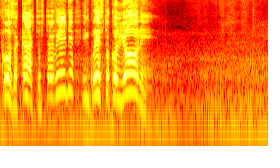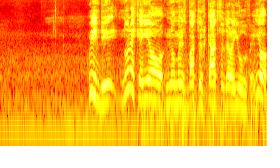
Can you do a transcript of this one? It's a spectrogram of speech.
cosa cazzo stravede in questo coglione. Quindi non è che io non me ne sbatto il cazzo della Juve, io,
